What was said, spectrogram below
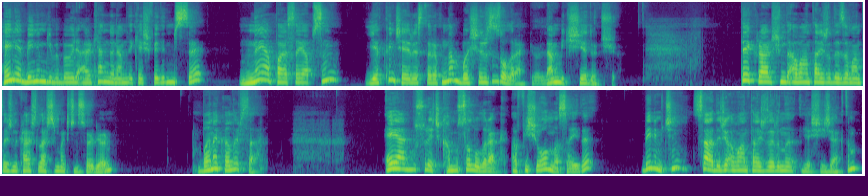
hele benim gibi böyle erken dönemde keşfedilmişse ne yaparsa yapsın yakın çevresi tarafından başarısız olarak görülen bir kişiye dönüşüyor. Tekrar şimdi avantajlı dezavantajını karşılaştırmak için söylüyorum. Bana kalırsa eğer bu süreç kamusal olarak afişi olmasaydı benim için sadece avantajlarını yaşayacaktım.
